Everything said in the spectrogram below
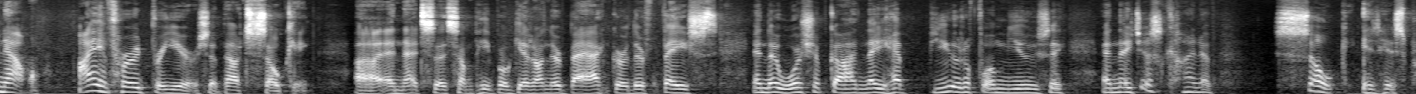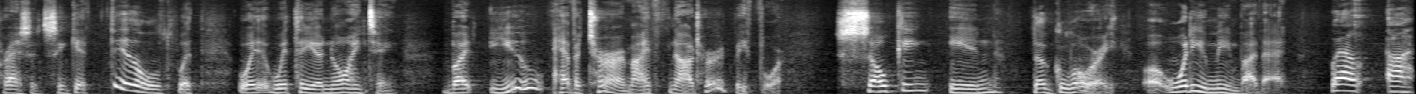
now, I have heard for years about soaking, uh, and that's uh, some people get on their back or their face and they worship God and they have beautiful music and they just kind of soak in His presence and get filled with, with, with the anointing. But you have a term I've not heard before soaking in the glory. Uh, what do you mean by that? Well, uh,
